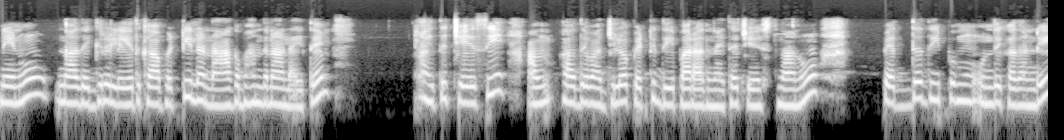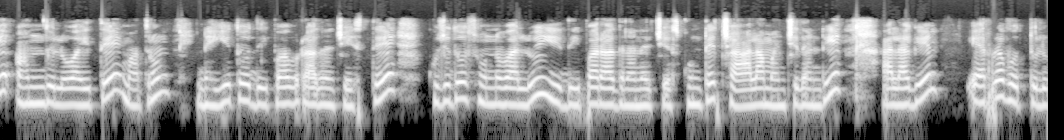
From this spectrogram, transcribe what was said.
నేను నా దగ్గర లేదు కాబట్టి ఇలా నాగబంధనాలు అయితే అయితే చేసి అం- అది మధ్యలో పెట్టి దీపారాధన అయితే చేస్తున్నాను. పెద్ద దీపం ఉంది కదండి. అందులో అయితే మాత్రం నెయ్యితో దీపారాధన చేస్తే కుజదోషం ఉన్నవాళ్ళు ఈ దీపారాధన అనేది చేసుకుంటే చాలా మంచిదండి. అలాగే ఎర్ర ఒత్తులు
